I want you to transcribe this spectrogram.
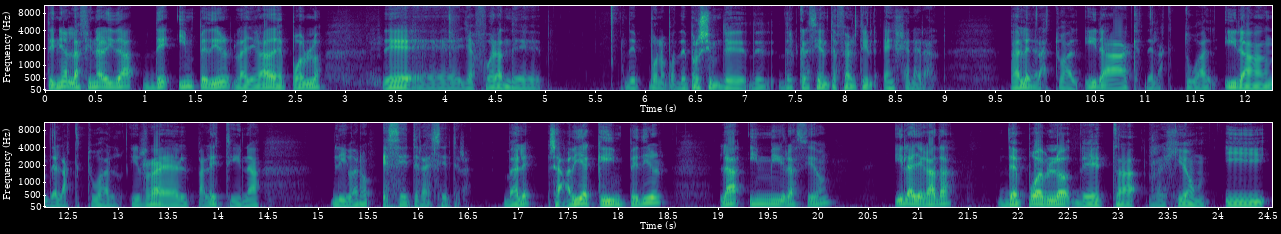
tenían la finalidad de impedir la llegada de pueblos de eh, ya fueran de, bueno pues de, del creciente fértil en general vale del actual Irak del actual Irán del actual Israel Palestina Líbano etcétera etcétera ¿vale? O sea, había que impedir la inmigración y la llegada de pueblos de esta región. Y,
